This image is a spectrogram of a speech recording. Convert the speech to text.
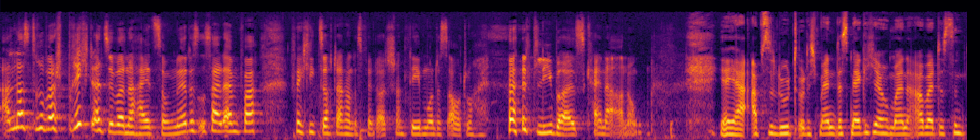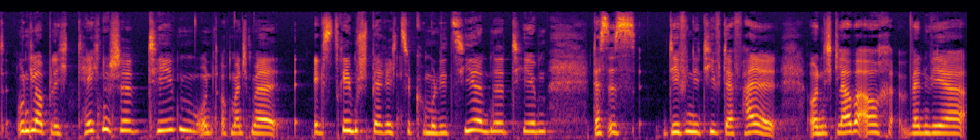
anders drüber spricht als über eine Heizung. Ne? Das ist halt einfach, vielleicht liegt es auch daran, dass wir in Deutschland leben und das Auto halt lieber ist, keine Ahnung. Ja, ja, absolut. Und ich meine, das merke ich auch in meiner Arbeit, das sind unglaublich technische Themen und auch manchmal extrem sperrig zu kommunizierende Themen. Das ist definitiv der Fall. Und ich glaube auch, wenn wir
